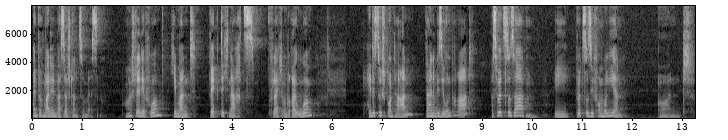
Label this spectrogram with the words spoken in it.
einfach mal den Wasserstand zu messen. Ja, stell dir vor, jemand weckt dich nachts, vielleicht um 3 Uhr. Hättest du spontan deine Vision parat? Was würdest du sagen? Wie würdest du sie formulieren? Und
